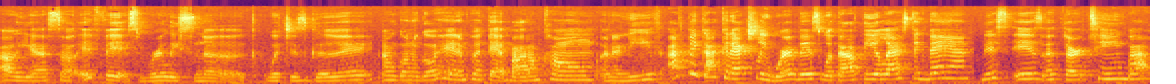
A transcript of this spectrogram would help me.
Oh yeah, so it fits really snug, which is good. I'm gonna go ahead and put that bottom comb underneath. I think I could actually wear this without the elastic band. This is a 13 by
